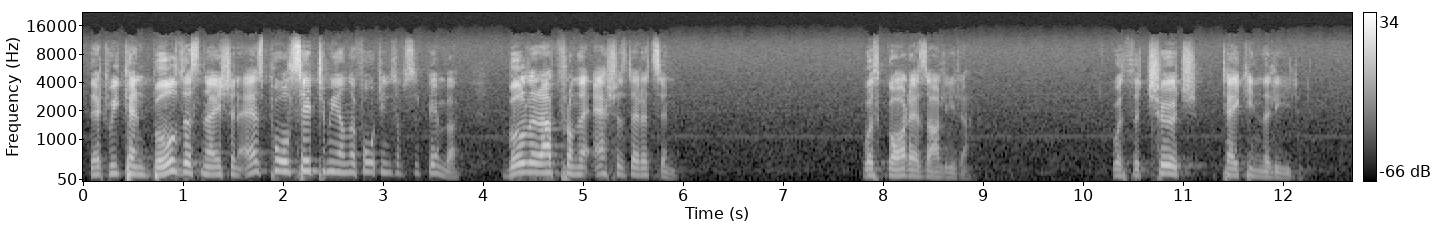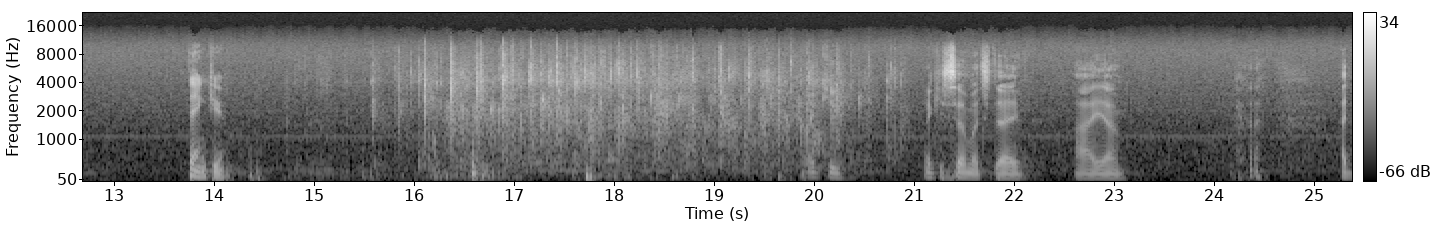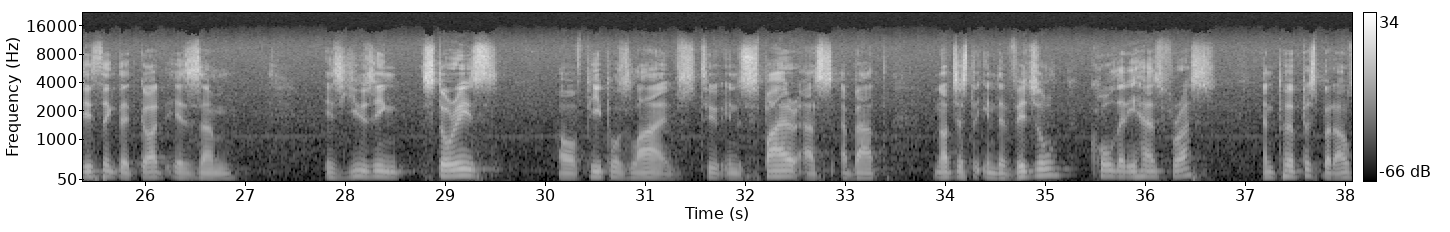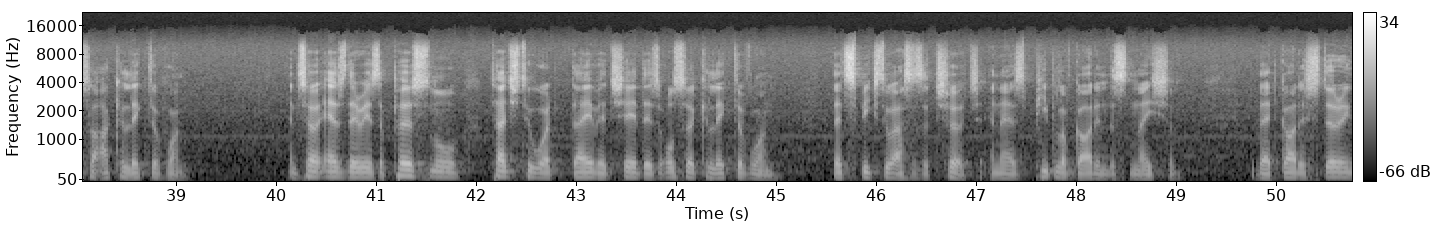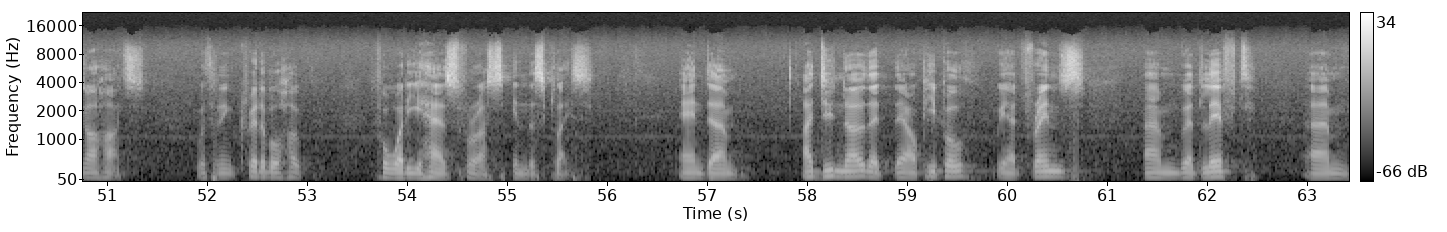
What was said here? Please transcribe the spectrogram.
That we can build this nation, as Paul said to me on the 14th of September, build it up from the ashes that it's in, with God as our leader, with the church taking the lead. Thank you. Thank you. Thank you so much, Dave. I, um, I do think that God is, um, is using stories of people's lives to inspire us about not just the individual call that He has for us and purpose, but also our collective one. And so, as there is a personal touch to what David shared, there's also a collective one that speaks to us as a church and as people of God in this nation. That God is stirring our hearts with an incredible hope for what He has for us in this place. And um, I do know that there are people, we had friends um, who had left um,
